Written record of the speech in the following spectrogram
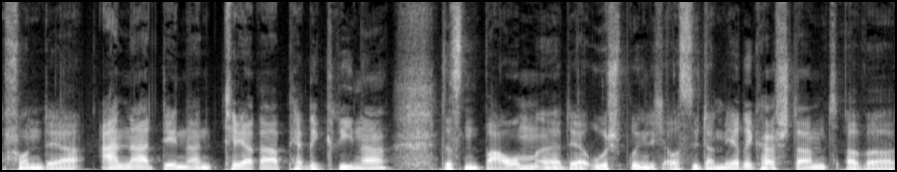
von der Anadenanthera peregrina. Das ist ein Baum, äh, der ursprünglich aus Südamerika stammt, aber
